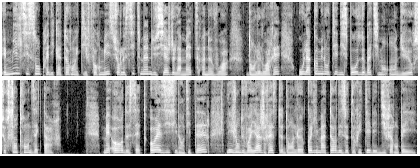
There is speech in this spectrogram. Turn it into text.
et 1600 prédicateurs ont été formés sur le site même du siège de la Mette à Nevoix, dans le Loiret, où la communauté dispose de bâtiments en dur sur 130 hectares. Mais hors de cette oasis identitaire, les gens du voyage restent dans le collimateur des autorités des différents pays.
